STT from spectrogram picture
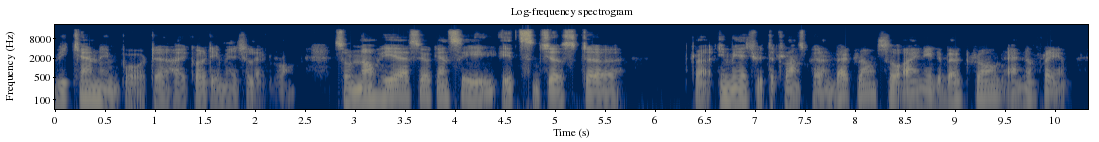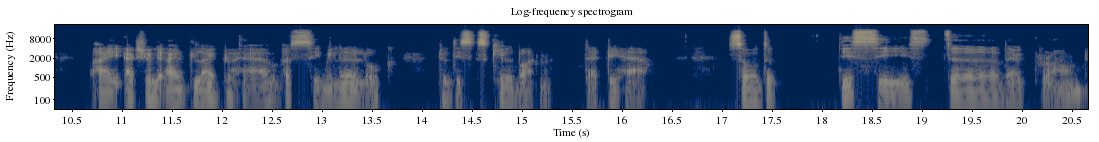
we can import a high quality image later on. So now here, as you can see, it's just a image with a transparent background. So I need a background and a frame. I actually I'd like to have a similar look to this skill button that we have so the this is the background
